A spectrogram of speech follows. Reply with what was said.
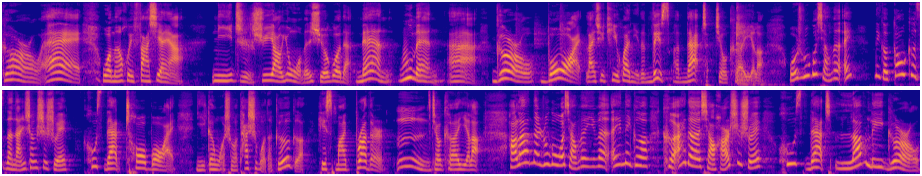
girl？哎，我们会发现呀，你只需要用我们学过的 man、woman 啊、girl、boy 来去替换你的 this 和 that 就可以了。我如果想问，哎，那个高个子的男生是谁 ？Who's that tall boy？你跟我说他是我的哥哥，He's my brother。嗯，就可以了。好了，那如果我想问一问，哎，那个可爱的小孩是谁？Who's that lovely girl？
